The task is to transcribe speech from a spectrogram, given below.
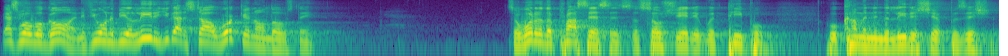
That's where we're going. If you want to be a leader, you got to start working on those things. So, what are the processes associated with people who are coming in the leadership position?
